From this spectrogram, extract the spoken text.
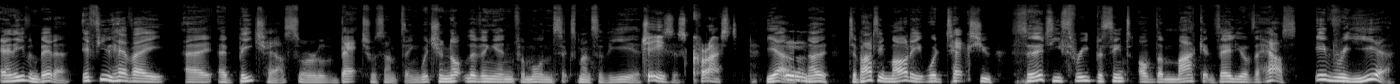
and even better, if you have a, a, a beach house or a bach or something which you're not living in for more than six months of the year, Jesus Christ, yeah, mm. no, Te Pāti Māori would tax you thirty three percent of the market value of the house every year.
